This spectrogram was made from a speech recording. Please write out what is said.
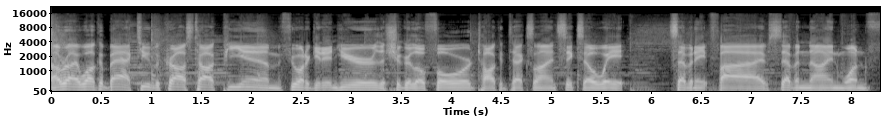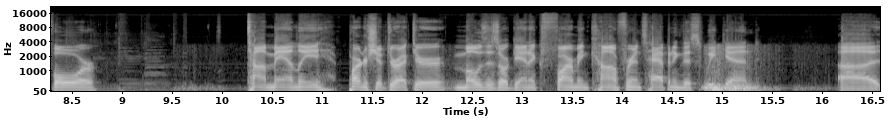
All right, welcome back to La Crosse Talk PM. If you want to get in here, the Sugarloaf Ford talking text line 608 785 7914. Tom Manley, Partnership Director, Moses Organic Farming Conference happening this weekend. Uh,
